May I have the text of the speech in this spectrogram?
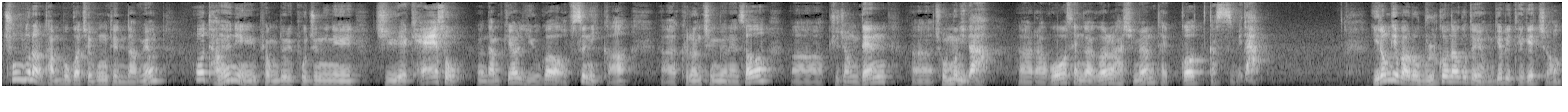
충분한 담보가 제공된다면 어, 당연히 병돌이 보증인의 지위에 계속 남게 할 이유가 없으니까 아, 그런 측면에서 어, 규정된 어, 조문이다라고 생각을 하시면 될 것 같습니다. 이런 게 바로 물건하고도 연결이 되겠죠.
